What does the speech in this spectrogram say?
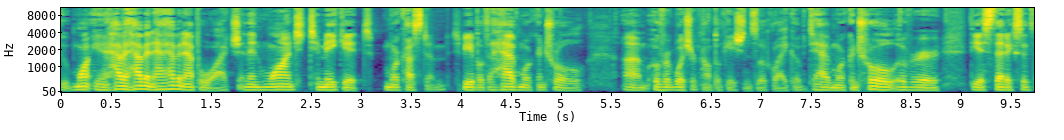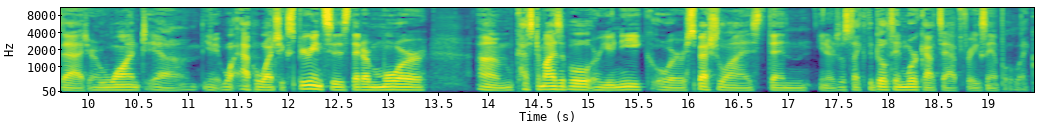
want you know have have an have an Apple Watch and then want to make it more custom to be able to have more control um, over what your complications look like, to have more control over the aesthetics of that, or want um, you know Apple Watch experiences that are more um, customizable or unique or specialized than you know just like the built-in workouts app, for example. Like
